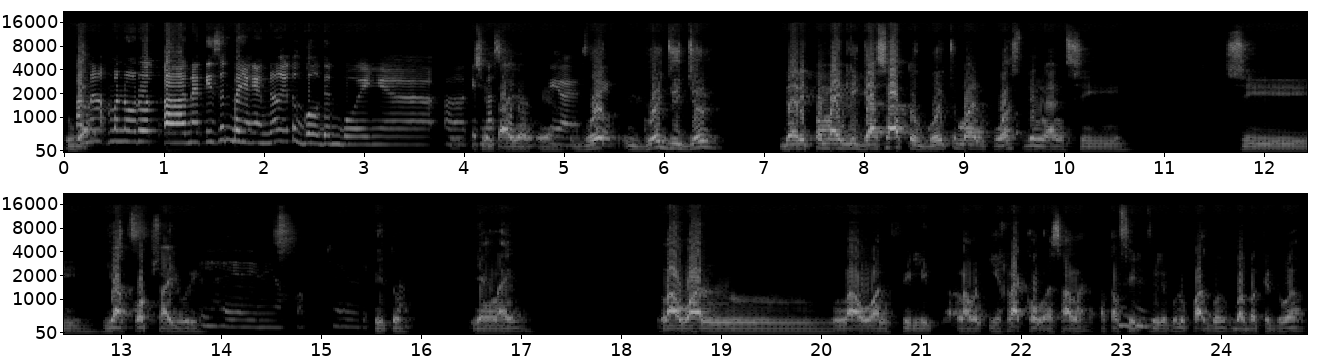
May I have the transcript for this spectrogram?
Enggak. Karena menurut uh, netizen banyak yang bilang itu golden boy-nya uh, timnas sekarang. Ya. Gue gue jujur dari pemain Liga 1 gue cuma puas dengan si si Yakob Sayuri. Iya iya iya Yakob Sayuri. Itu. Nah yang lain lawan lawan Philip lawan Irak kok nggak salah atau hmm. Philip lupa gue babak kedua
